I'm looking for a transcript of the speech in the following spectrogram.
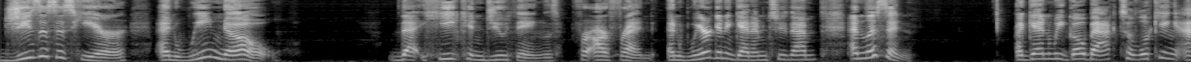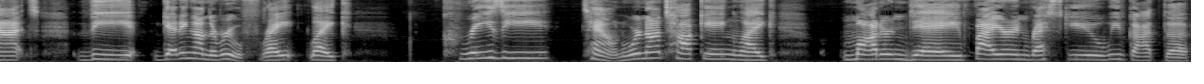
Jesus is here and we know that he can do things for our friend and we're going to get him to them. And listen, again, we go back to looking at the getting on the roof, right? Like crazy town. We're not talking like modern day fire and rescue. We've got the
